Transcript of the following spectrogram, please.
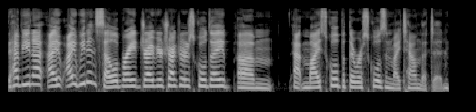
have you not? I, I we didn't celebrate drive your tractor to school day um at my school, but there were schools in my town that did.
